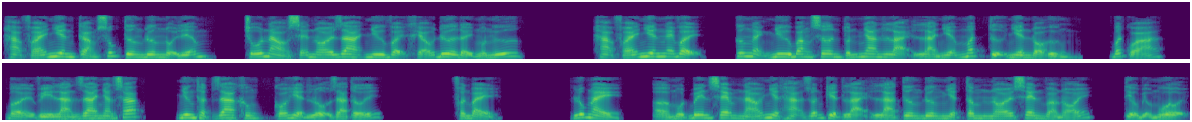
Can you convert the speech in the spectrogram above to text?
hạ phái nhiên cảm xúc tương đương nội liễm, chỗ nào sẽ nói ra như vậy khéo đưa đẩy ngôn ngữ. Hạ phái nhiên nghe vậy, cương ngạnh như băng sơn tuấn nhan lại là nhiễm mất tự nhiên đỏ ửng, bất quá, bởi vì làn da nhan sắc, nhưng thật ra không có hiển lộ ra tới. Phần 7. Lúc này, ở một bên xem náo nhiệt hạ duẫn kiệt lại là tương đương nhiệt tâm nói xen vào nói, tiểu biểu muội,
